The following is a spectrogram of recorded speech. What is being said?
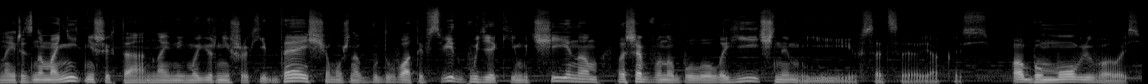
найрізноманітніших та найнеймовірніших ідей, що можна вбудувати в світ будь-яким чином, лише б воно було логічним і все це якось обумовлювалось.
